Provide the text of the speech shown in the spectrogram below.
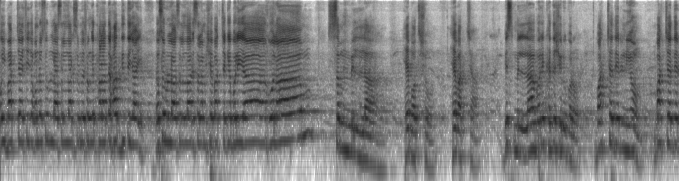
ওই বাচ্চা এসে যখন রসুল্লাহ সাল্লাহ সাল্লামের সঙ্গে থালাতে হাত দিতে যায় রসুল্লাহ সাল্লাহ সাল্লাম সে বাচ্চাকে বলি গোলাম সাম্মিল্লা হে বৎস, হে বাচ্চা, বিসমিল্লাহ বলে খেতে শুরু করো। বাচ্চাদের নিয়ম বাচ্চাদের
